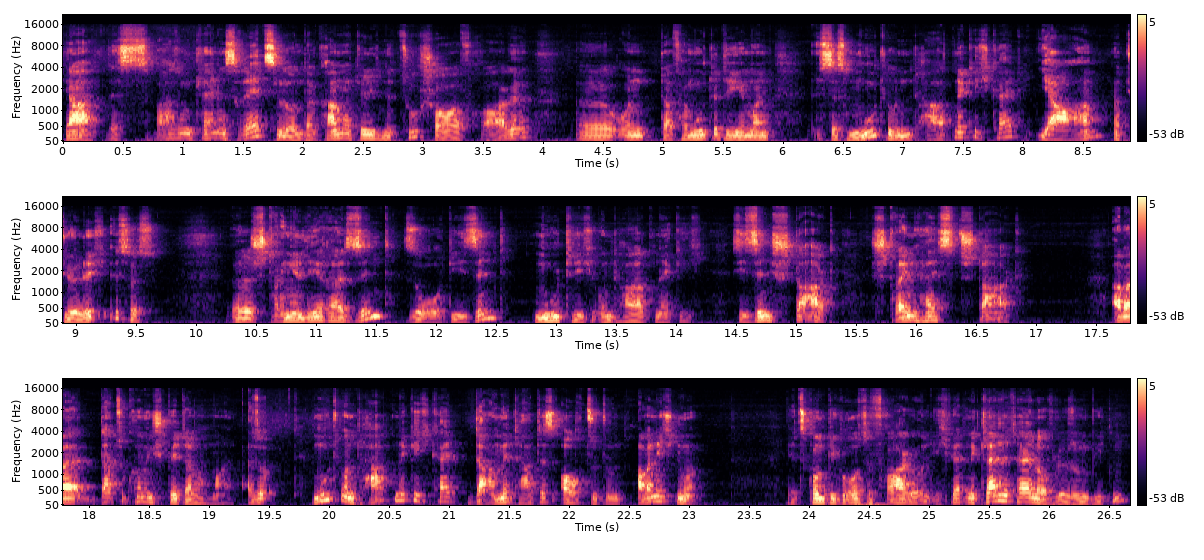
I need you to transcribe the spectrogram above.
ja, das war so ein kleines Rätsel und da kam natürlich eine Zuschauerfrage äh, und da vermutete jemand, ist das Mut und Hartnäckigkeit? Ja, natürlich ist es. Äh, strenge Lehrer sind so, die sind mutig und hartnäckig. Sie sind stark. Streng heißt stark. Aber dazu komme ich später nochmal. Also Mut und Hartnäckigkeit, damit hat es auch zu tun. Aber nicht nur. Jetzt kommt die große Frage und ich werde eine kleine Teilauflösung bieten.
